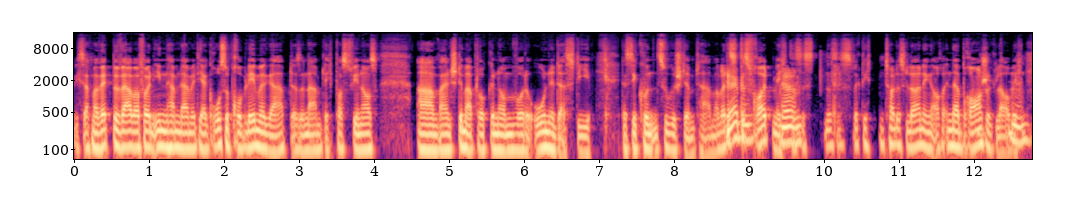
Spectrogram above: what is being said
ich sag mal, Wettbewerber von Ihnen haben damit ja große Probleme gehabt, also namentlich Postfinance, äh, weil ein Stimmabdruck genommen wurde, ohne dass die, dass die Kunden zugestimmt haben. Aber das, ja, das freut mich. Ja. Das ist, das ist wirklich ein tolles Learning, auch in der Branche, glaube ich. Mhm.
